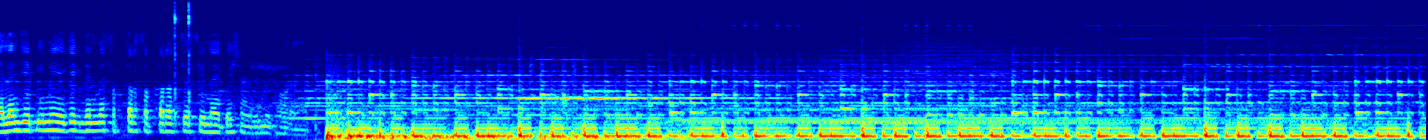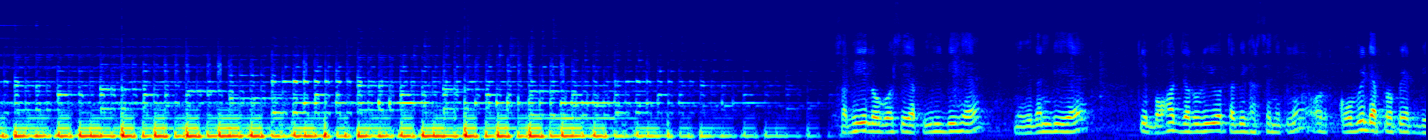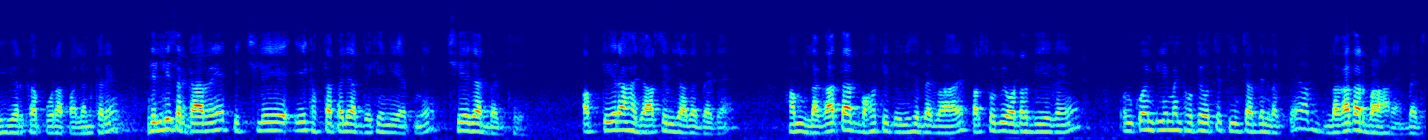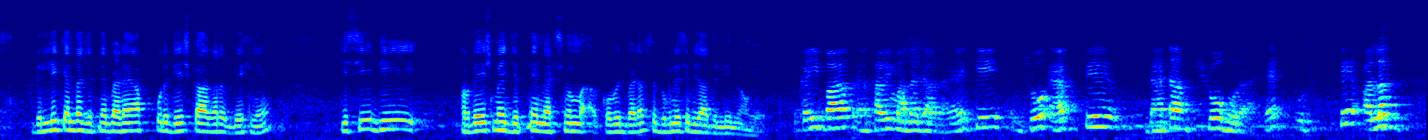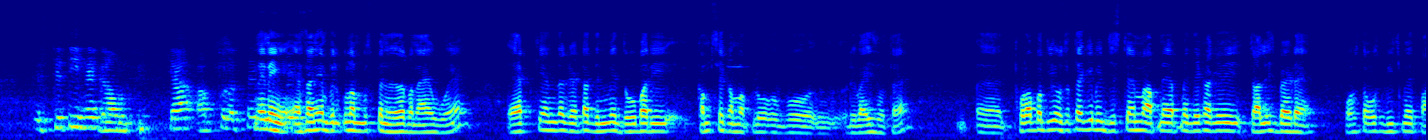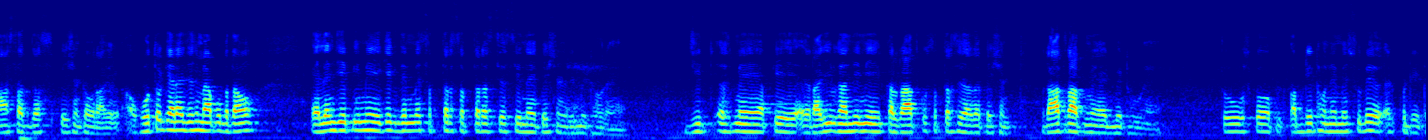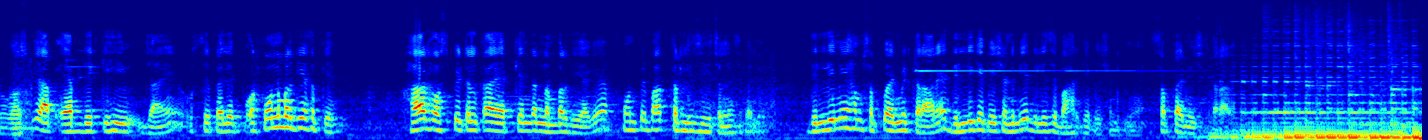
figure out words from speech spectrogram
L में एक एक दिन में सत्तर सत्तर, अस्सी अस्सी नए पेशेंट एडमिट हो रहे हैं। सभी लोगों से अपील भी है, निवेदन भी है कि बहुत ज़रूरी हो तभी घर से निकलें और कोविड अप्रोप्रिएट बिहेवियर का पूरा पालन करें। दिल्ली सरकार ने पिछले एक हफ़्ता पहले, आप देखेंगे ऐप में 6000 बेड थे। अब तेरह हज़ार से भी ज़्यादा बेड हैं। हम लगातार बहुत ही तेज़ी से बेड बढ़ा रहे हैं। परसों भी ऑर्डर दिए गए हैं। उनको इम्प्लीमेंट होते होते तीन चार दिन लगते हैं। अब लगातार बढ़ा रहे हैं बेड्स दिल्ली के अंदर जितने बेड हैं, आप पूरे देश का अगर देख लें, किसी भी प्रदेश में जितने मैक्सिमम कोविड बेड हैं, उससे दुगने से भी ज़्यादा दिल्ली में होंगे। कई बार ऐसा भी माना जा रहा है कि जो ऐप पे डाटा शो हो रहा है उससे अलग स्थिति है ग्राउंड पे। क्या आपको लगता है नहीं नहीं, ऐसा नहीं है, बिल्कुल हम उस पर नज़र बनाए हुए हैं। ऐप के अंदर डाटा दिन में दो बार कम से कम अपलोड वो रिवाइज होता है। थोड़ा बहुत ये हो सकता है कि भाई जिस टाइम आपने ऐप में देखा कि चालीस बेड हैं, हो सकता है उस बीच में पाँच सात दस पेशेंट और आ गए। हो तो क्या रहा है, जैसे मैं आपको बताऊँ एल में एक एक दिन में सत्तर सत्तर, अस्सी अस्सी नए पेशेंट एडमिट हो रहे हैं। जी उसमें आपके राजीव गांधी में कल रात को सत्तर से ज़्यादा पेशेंट रात रात में एडमिट हुए हैं। तो उसको अपडेट होने में सुबह अपडेट होगा। उसके आप ऐप देख के ही जाएँ, उससे पहले, और फ़ोन नंबर दिए सबके। हर हॉस्पिटल का ऐप के अंदर नंबर दिया गया। आप फ़ोन पे बात कर लीजिए चलने से पहले। दिल्ली में हम सबको एडमिट करा रहे हैं। दिल्ली के पेशेंट भी है, दिल्ली से बाहर के पेशेंट भी हैं। सबका एडमिशन करा रहे हैं।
